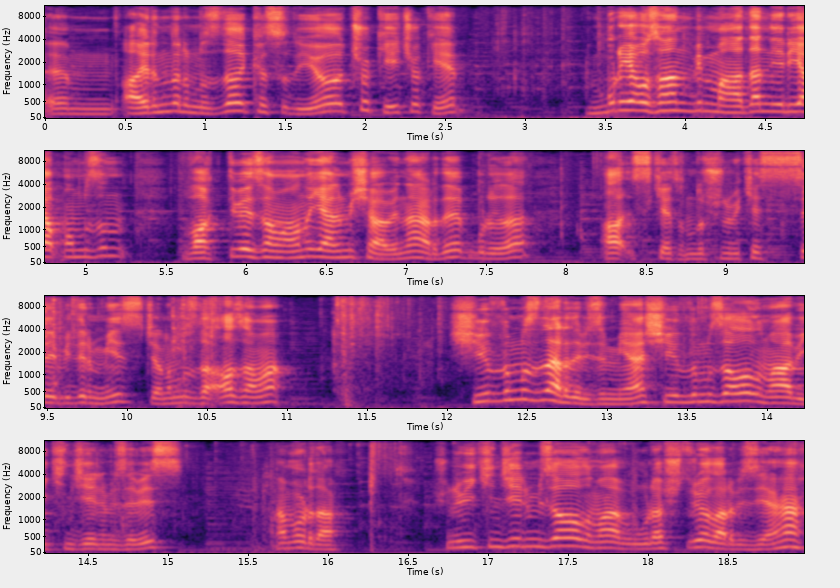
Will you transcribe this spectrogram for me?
Ee, da kasılıyor. Çok iyi çok iyi. Buraya o zaman bir maden yeri yapmamızın vakti ve zamanı gelmiş abi. Nerede? Burada. Aa skeleton dur şunu bir kesebilir miyiz? Canımız da az ama. Shield'ımız nerede bizim ya? Shield'ımızı alalım abi ikinci elimize biz. Ha burada. Şunu ikinci elimize alalım abi. Uğraştırıyorlar bizi ya. Ha.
